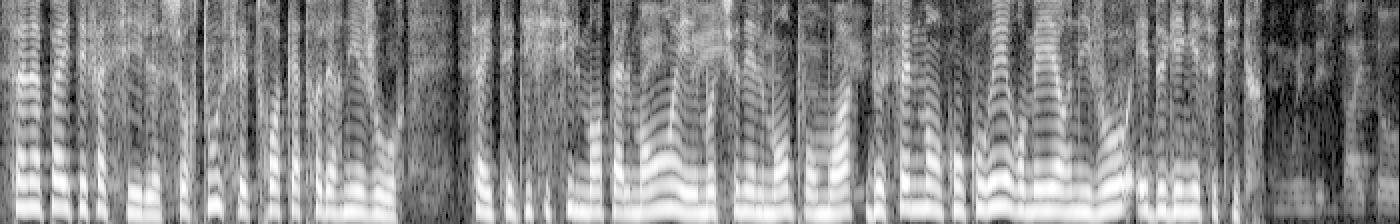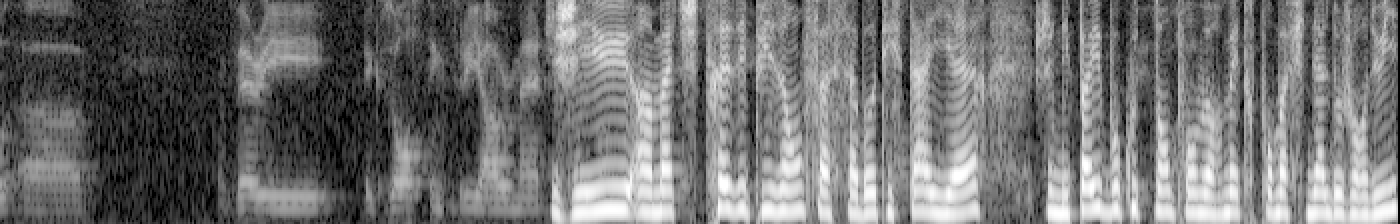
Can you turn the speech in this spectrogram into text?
Ça n'a pas été facile, surtout ces 3-4 derniers jours. Ça a été difficile mentalement et émotionnellement pour moi de sainement concourir au meilleur niveau et de gagner ce titre. J'ai eu un match très épuisant face à Bautista hier. Je n'ai pas eu beaucoup de temps pour me remettre pour ma finale d'aujourd'hui,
